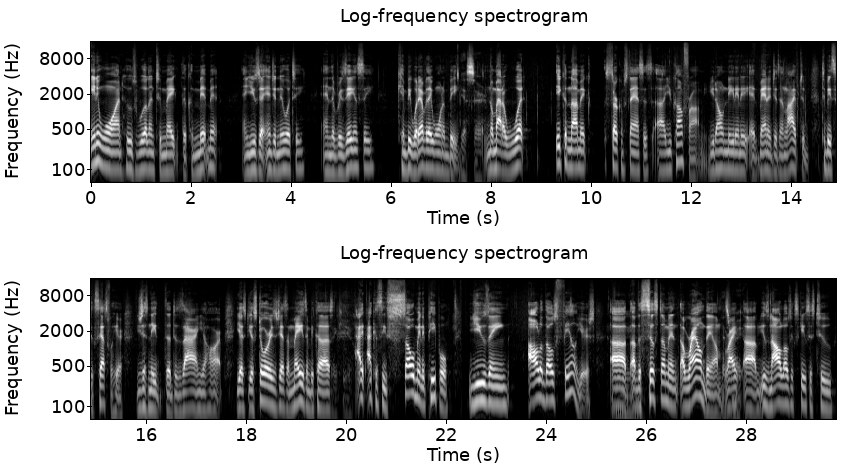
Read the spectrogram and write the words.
anyone who's willing to make the commitment and use their ingenuity and the resiliency can be whatever they want to be. Yes, sir. No matter what economic circumstances uh, you come from. You don't need any advantages in life to, to be successful here. You just need the desire in your heart. Your, your story is just amazing because I, I can see so many people using all of those failures uh, mm. of the system and around them, That's right? right. Uh, using all those excuses to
